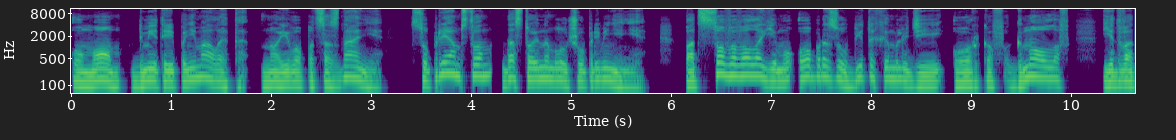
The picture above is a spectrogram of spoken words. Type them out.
Умом Дмитрий понимал это, но его подсознание с упрямством, достойным лучшего применения, подсовывала ему образы убитых им людей, орков, гноллов, едва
